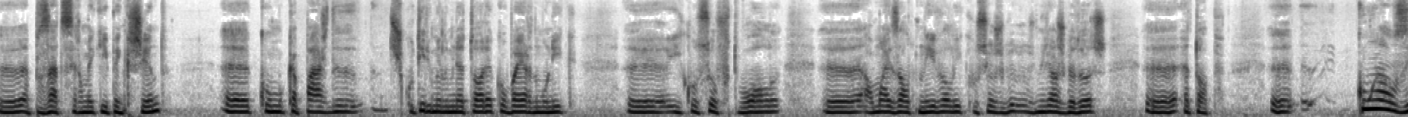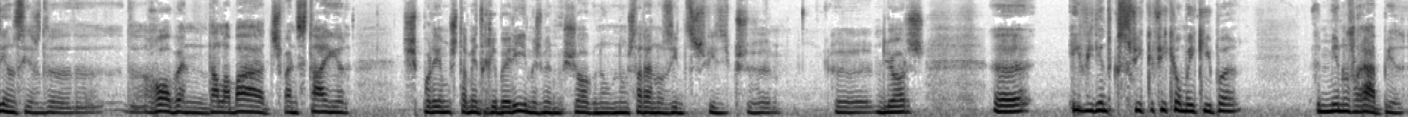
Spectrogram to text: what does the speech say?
uh, apesar de ser uma equipa em crescendo, como capaz de discutir uma eliminatória com o Bayern de Munique uh, e com o seu futebol ao mais alto nível e com os seus os melhores jogadores a top. com ausências de, de, de Robben, de de Schweinsteiger, esperemos também de Ribéry, mas mesmo que jogue não, não estará nos índices físicos melhores, é evidente que se fica, fica uma equipa menos rápida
